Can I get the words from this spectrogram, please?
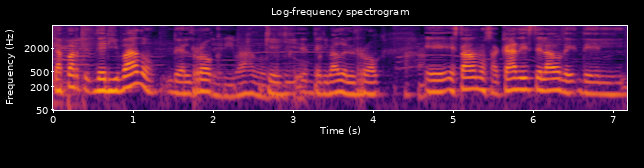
Y aparte, derivado del rock, Derivado. que, del rock. derivado del rock, eh, estábamos acá de este lado de, del,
